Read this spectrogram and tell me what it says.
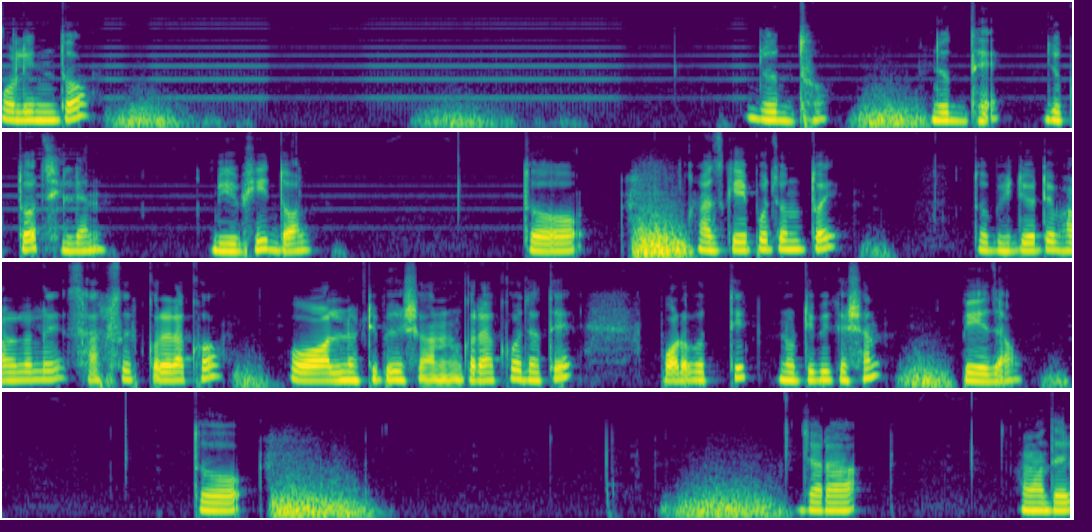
অলিন্দ যুদ্ধ, যুদ্ধে যুক্ত ছিলেন বিভি দল। তো আজকে এই পর্যন্তই। তো ভিডিওটি ভালো লাগলে সাবস্ক্রাইব করে রাখো ও অল নোটিফিকেশান করে রাখো যাতে পরবর্তী নোটিফিকেশান পেয়ে যাও। তো যারা আমাদের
